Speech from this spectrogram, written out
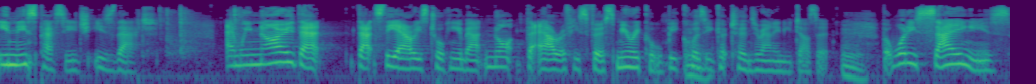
in this passage is that. And we know that that's the hour he's talking about, not the hour of his first miracle, because hmm. he turns around and he does it. Hmm. But what he's saying is,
